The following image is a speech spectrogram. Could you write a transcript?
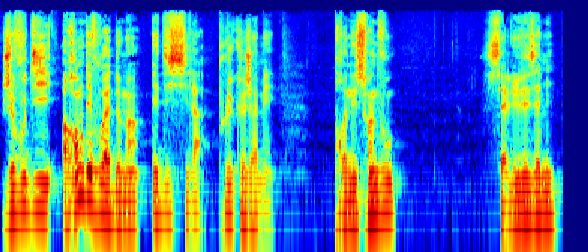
Je vous dis rendez-vous à demain et d'ici là, plus que jamais, prenez soin de vous. Salut les amis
